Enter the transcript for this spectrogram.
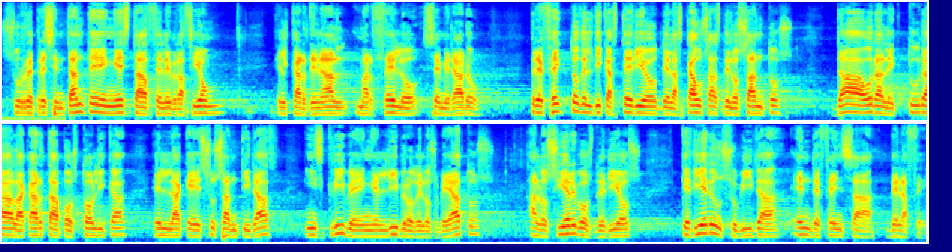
Su representante en esta celebración, el cardenal Marcelo Semeraro, prefecto del Dicasterio de las Causas de los Santos, da ahora lectura a la carta apostólica en la que su santidad inscribe en el libro de los Beatos a los siervos de Dios que dieron su vida en defensa de la fe.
